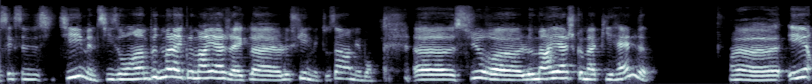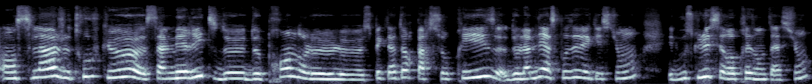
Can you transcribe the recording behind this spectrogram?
Sex and the City, même s'ils ont un peu de mal avec le mariage, avec le film et tout ça, hein, mais bon, sur le mariage comme Happy End. Euh, et en cela, je trouve que ça le mérite de, prendre le, spectateur par surprise, de l'amener à se poser des questions et de bousculer ses représentations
